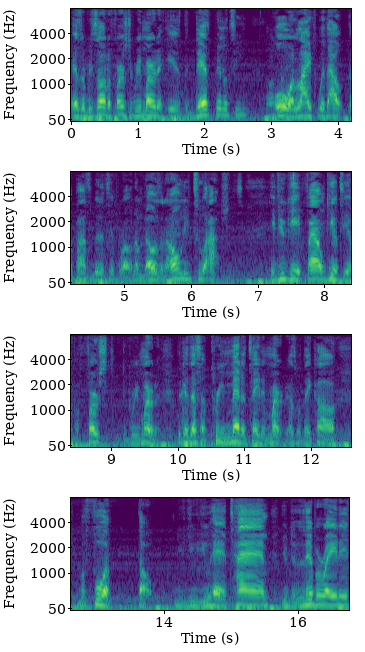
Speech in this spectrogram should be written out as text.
as a result of first degree murder is the death penalty uh-huh. or life without the possibility of parole. Those are the only two options if you get found guilty of a first degree murder because that's a premeditated murder. That's what they call before thought. You, you, you had time, you deliberated,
